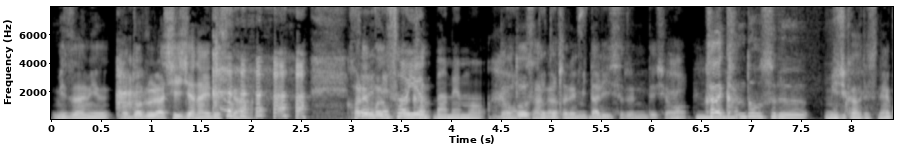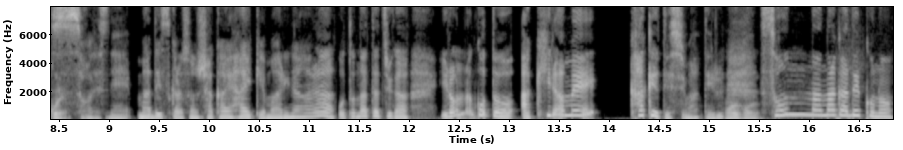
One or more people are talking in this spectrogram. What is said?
湖踊るらしいじゃないですか。こそうですねそういうか場面も、ではいお父さんがそれ見たりするんでしょ、はいかなり感動するミュージカルですねこれ。そうですね。まあですからその社会背景もありながら大人たちがいろんなことを諦めかけてしまっている。はいはいそんな中でこの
